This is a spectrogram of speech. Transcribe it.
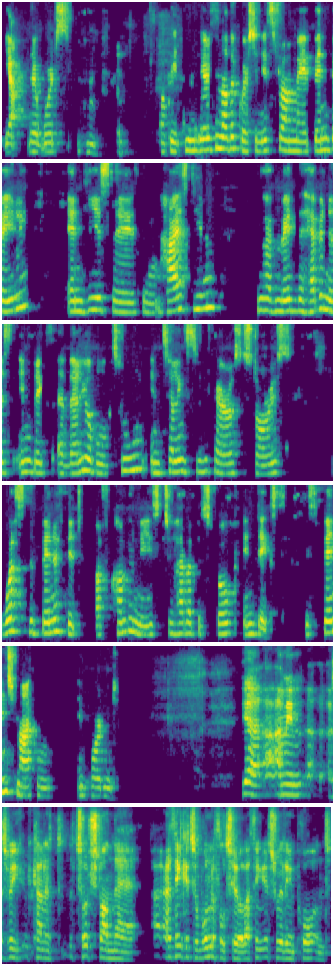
yeah their words. okay, there's another question. It's from uh, Ben Bailey, and he is uh, saying, "Hi, Steven. You have made the happiness index a valuable tool in telling seafarers stories. What's the benefit of companies to have a bespoke index? Is benchmarking important?" Yeah, I mean, as we kind of touched on there, I think it's a wonderful tool. I think it's really important.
